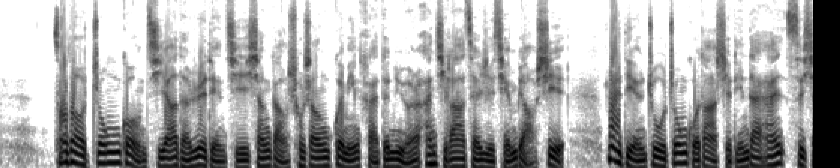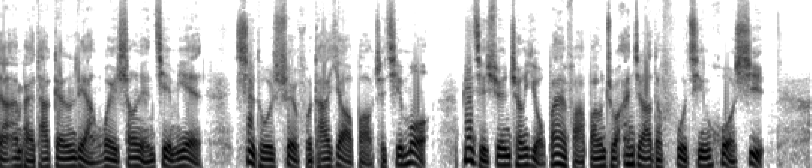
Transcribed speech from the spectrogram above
遭到中共羁押的瑞典籍香港书商桂明海的女儿安吉拉在日前表示，瑞典驻中国大使林黛安私下安排他跟两位商人见面，试图说服他要保持缄默。并且宣称有办法帮助安吉拉的父亲获释。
